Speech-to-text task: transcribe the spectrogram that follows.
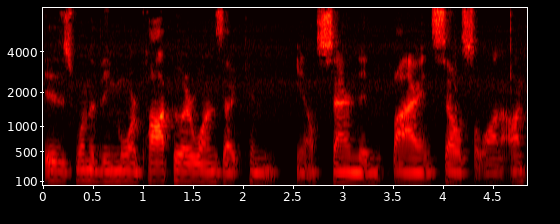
is one of the more popular ones that can you know send and buy and sell Solana on.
